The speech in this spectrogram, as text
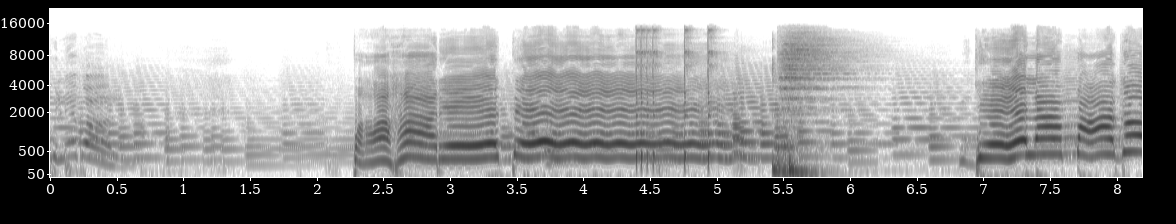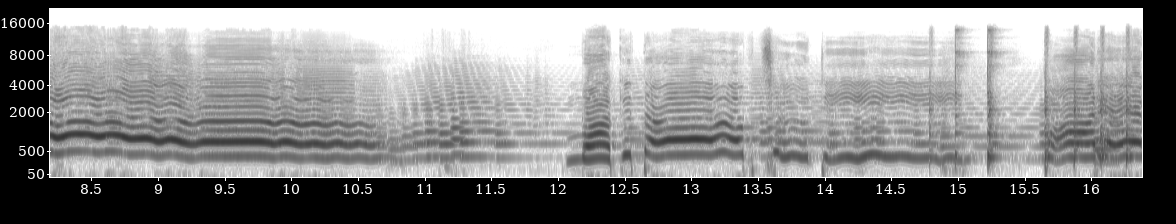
খুলে বল। পাহাড়েতে গেলাম মাগো। মকিতব ছুটি পরে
